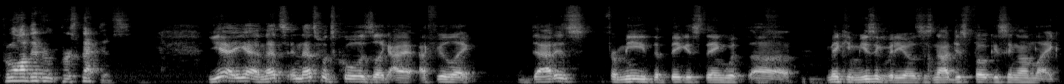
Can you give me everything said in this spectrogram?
from all different perspectives. Yeah, yeah, and that's and that's what's cool is like I I feel like that is for me the biggest thing with uh making music videos is not just focusing on like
